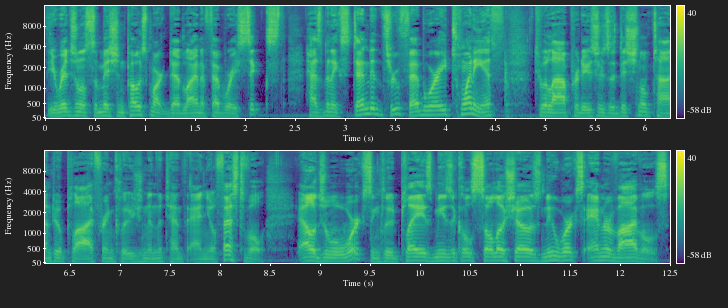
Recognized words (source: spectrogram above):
The original submission postmark deadline of February 6th has been extended through February 20th to allow producers additional time to apply for inclusion in the 10th annual festival. Eligible works include plays, musicals, solo shows, new works, and revivals.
